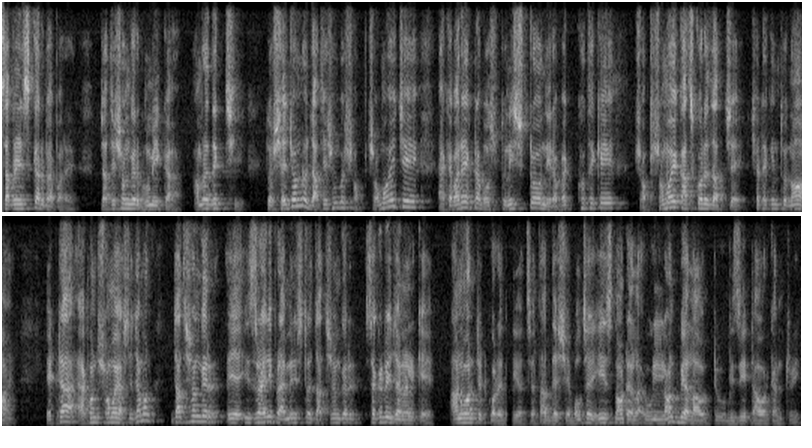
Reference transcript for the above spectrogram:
সাবরিস্কার ব্যাপারে, জাতিসংঘের ভূমিকা, আমরা দেখছি তো সেজন্য জাতিসংঘ সবসময় যে একেবারে একটা বস্তুনিষ্ঠ, নিরপেক্ষ থেকে সবসময় কাজ করে যাচ্ছে, সেটা কিন্তু নয়। এটা এখন সময় আসছে। যেমন জাতিসংঘের ইসরায়েলি প্রাইম মিনিস্টার জাতিসংঘের সেক্রেটারি জেনারেলকে আনওয়ান্টেড করে দিয়েছে তার দেশে। বলছে he is not will not be allowed to visit our country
